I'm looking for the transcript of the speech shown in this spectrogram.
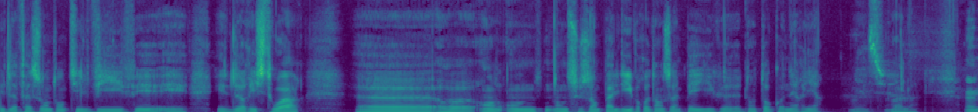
et de la façon dont ils vivent et de leur histoire, euh, on, on- on ne se sent pas libre dans un pays euh, dont on connaît rien. Bien sûr. Voilà. Euh,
